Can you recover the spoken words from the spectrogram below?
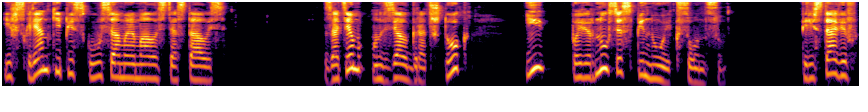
И в склянке песку самая малость осталась. Затем он взял градшток и повернулся спиной к солнцу. Переставив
